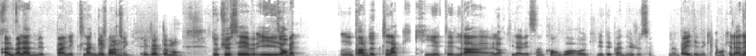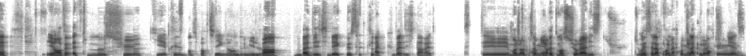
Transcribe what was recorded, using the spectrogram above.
à Alvalade, mais pas les claques de pas- Sporting. Exactement. Donc, euh, c'est. En fait, on parle de claque qui était là alors qu'il avait 5 ans, voire euh, qu'il n'était pas né, je sais même pas, il est né en quelle année. Et en fait, monsieur qui est président de Sporting en 2020 va décider que cette claque va disparaître. C'est, moi, je la trouve ça complètement surréaliste. Ouais, c'est la première, claque, claque, euh, portugaise.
